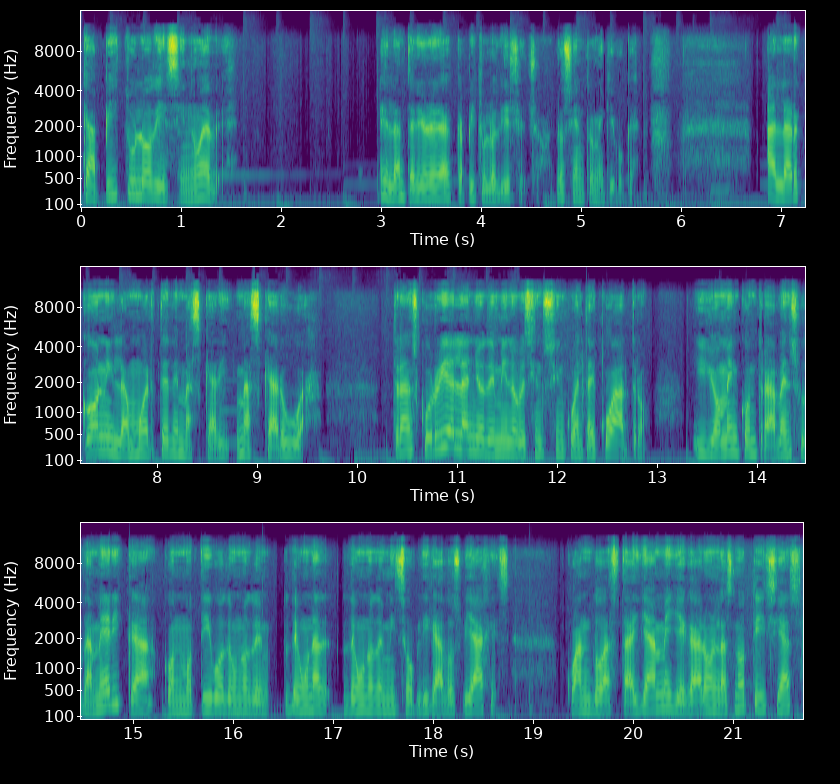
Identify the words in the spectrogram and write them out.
Capítulo 19. El anterior era capítulo 18. Lo siento, me equivoqué. Alarcón y la muerte de Mascarúa. Transcurría el año de 1954 y yo me encontraba en Sudamérica con motivo de uno de, una, de uno de mis obligados viajes, cuando hasta allá me llegaron las noticias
